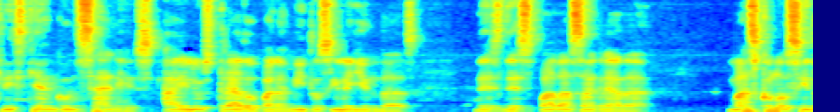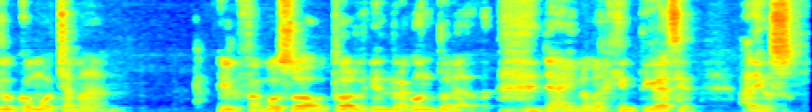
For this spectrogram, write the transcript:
Cristian González ha ilustrado para mitos y leyendas desde Espada Sagrada, más conocido como Chamán, el famoso autor del Dragón Dorado. Ya hay no más gente, gracias. Adiós.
